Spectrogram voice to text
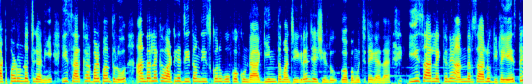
అటుపడుండొచ్చు గాని ఈ సర్కార్ బడిపంతులు అందరిలెక్క వట్టిగా జీతం తీసుకొని ఊకోకుండా గింత మంచి ఇగ్రం చేసిండు. గొప్ప ముచ్చటే కదా. ఈసారి లెక్కనే అందరి సార్లు గిట్ల వేస్తే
